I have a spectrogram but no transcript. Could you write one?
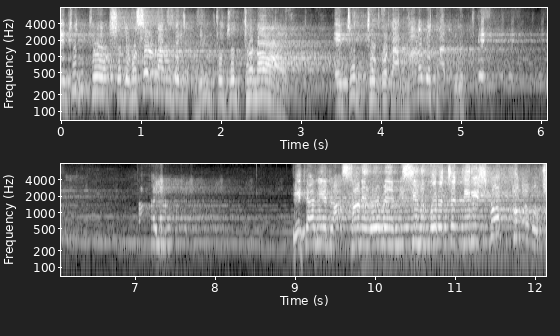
এই যুদ্ধ শুধু মুসলমানদের বিরুদ্ধে যুদ্ধ নয় এই যুদ্ধ গোটা মানবতার বিরুদ্ধে। রাজধানী রোমে মিছিল করেছে তিরিশ লক্ষ মানুষ।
